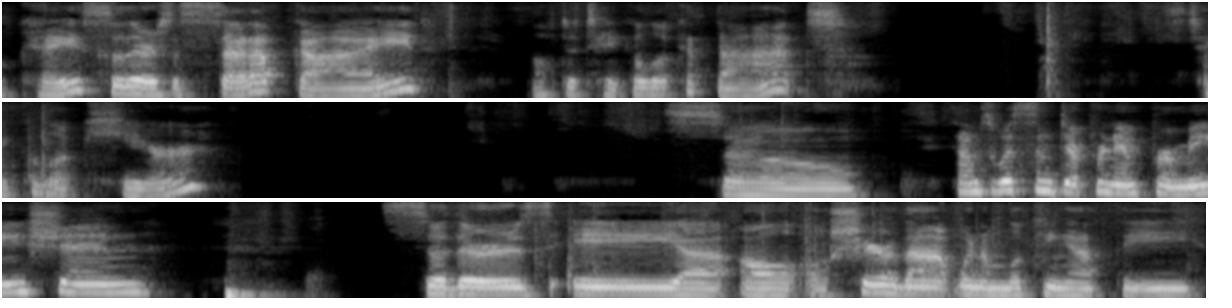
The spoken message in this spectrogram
Okay so there's a setup guide. I'll have to take a look at that. Let's take a look here. So comes with some different information. So there's a. will uh, I'll share that when I'm looking at the,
